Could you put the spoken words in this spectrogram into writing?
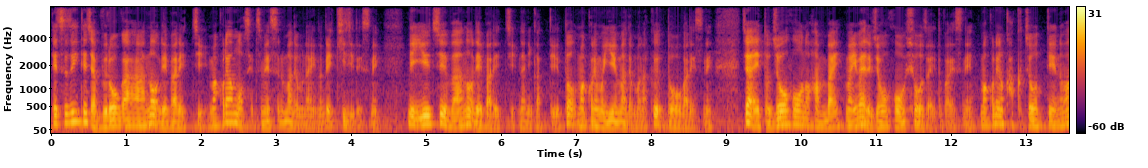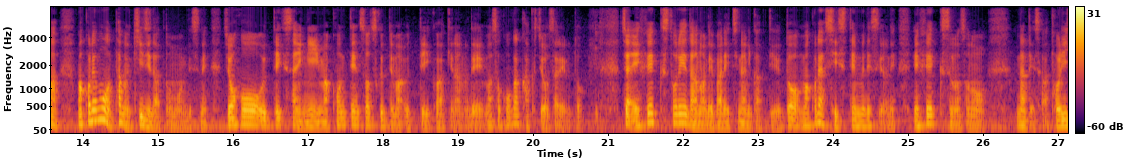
で、続いてじゃあブロガーのレバレッジ。まあこれはもう説明するまでもないので記事ですね。で、YouTuber のレバレッジ。何かっていうと、まあこれも言うまでもなく動画ですね。じゃあ、えっと、情報の販売、まあ、いわゆる情報商材とかですね、まあ、これの拡張っていうのは、まあ、これも多分記事だと思うんですね。情報を売っていく際に、まあ、コンテンツを作ってまあ売っていくわけなので、まあ、そこが拡張されると。じゃあ FX トレーダーのレバレッジ何かっていうと、まあ、これはシステムですよね。FX のその、なんていうんですか、取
